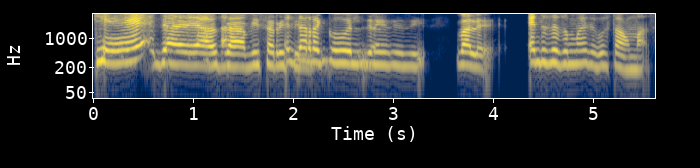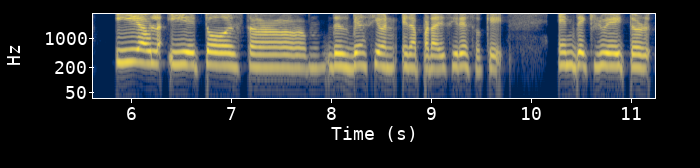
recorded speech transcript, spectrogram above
¿Qué? Ya, ya, o sea, bizarrísimo. Está re cool. Ya. Sí, sí, sí. Vale. Entonces eso me hubiese gustado más. Y habla, y toda esta desviación era para decir eso, que en The Creator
